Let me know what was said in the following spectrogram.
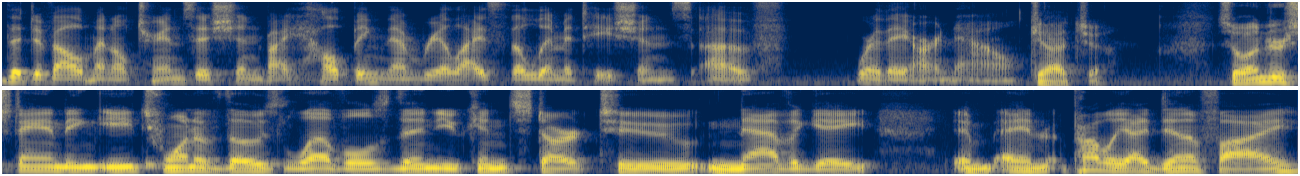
the developmental transition by helping them realize the limitations of where they are now. Gotcha. So understanding each one of those levels, then you can start to navigate and, and probably identify,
